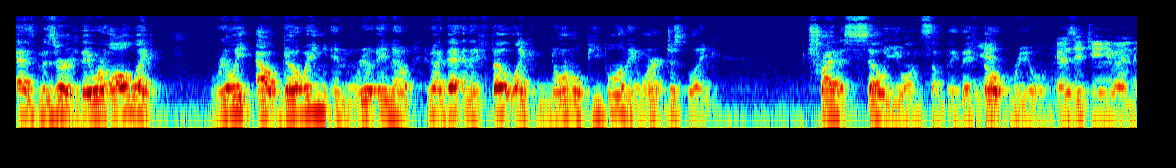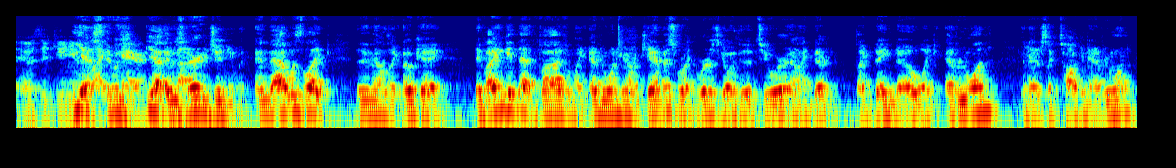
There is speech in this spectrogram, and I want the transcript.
as Missouri. They were all like really outgoing and real, you know, and like that, and they felt like normal people, and they weren't just like trying to sell you on something. They Yeah. felt real. It was a genuine. It was a genuine. Yes, like, it was. care Yeah, it was very genuine, and that was like the thing that I was like, okay, if I can get that vibe from like everyone here on campus, where like we're just going through the tour, and like they're like they know like everyone, and Yeah. they're just like talking to everyone,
